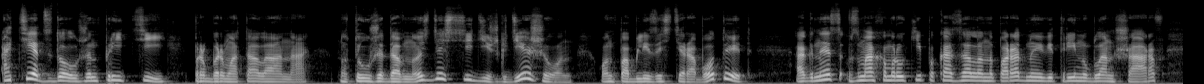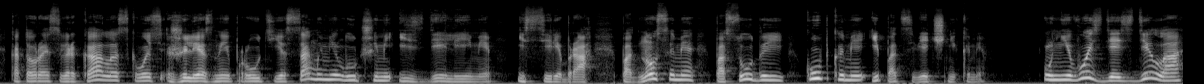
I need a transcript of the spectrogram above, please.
«Отец должен прийти», – пробормотала она. «Но ты уже давно здесь сидишь. Где же он? Он поблизости работает?» Агнес взмахом руки показала на парадную витрину бланшаров, которая сверкала сквозь железные прутья самыми лучшими изделиями из серебра, подносами, посудой, кубками и подсвечниками. «У него здесь дела»,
